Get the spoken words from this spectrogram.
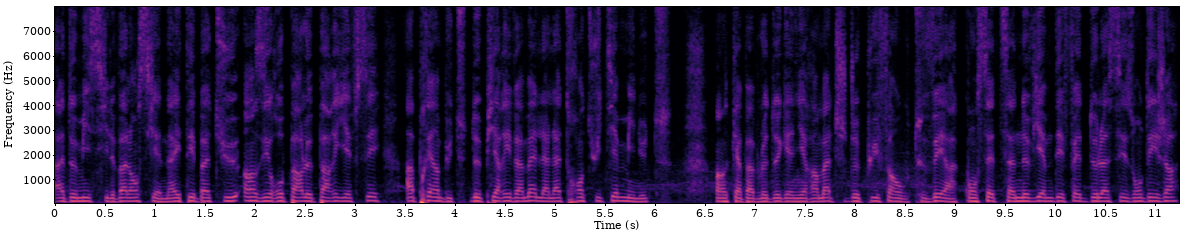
À domicile, Valenciennes a été battue 1-0 par le Paris FC après un but de Pierre-Yves à la 38e minute. Incapable de gagner un match depuis fin août, VA concède sa neuvième défaite de la saison déjà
